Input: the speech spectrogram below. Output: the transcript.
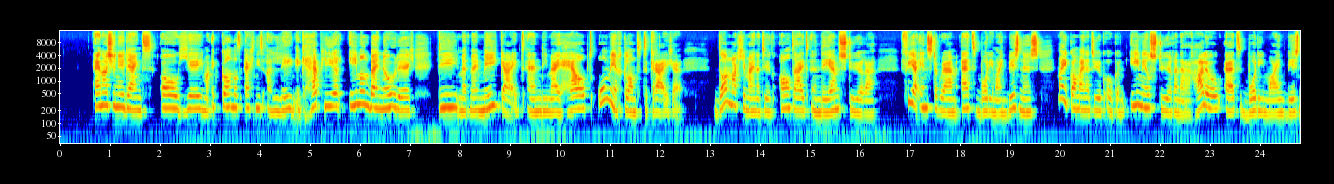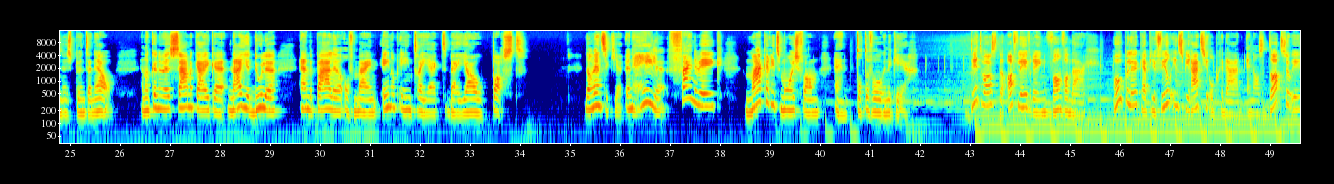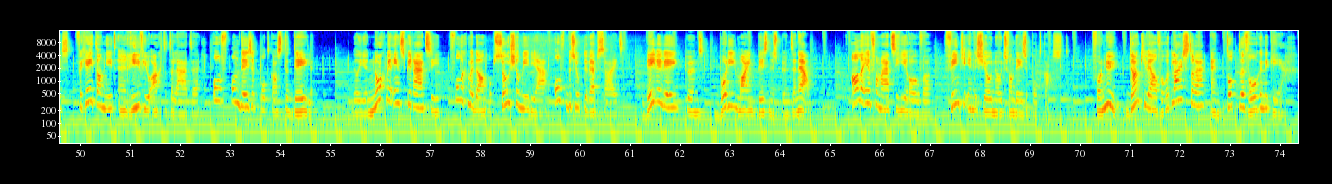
En als je nu denkt: oh jee, maar ik kan dat echt niet alleen. Ik heb hier iemand bij nodig die met mij meekijkt en die mij helpt om meer klanten te krijgen. Dan mag je mij natuurlijk altijd een DM sturen via Instagram at bodymindbusiness. Maar je kan mij natuurlijk ook een e-mail sturen naar hallo at bodymindbusiness.nl. En dan kunnen we samen kijken naar je doelen en bepalen of mijn één op één traject bij jou past. Dan wens ik je een hele fijne week. Maak er iets moois van en tot de volgende keer. Dit was de aflevering van vandaag. Hopelijk heb je veel inspiratie opgedaan en als dat zo is, vergeet dan niet een review achter te laten of om deze podcast te delen. Wil je nog meer inspiratie? Volg me dan op social media of bezoek de website www.bodymindbusiness.nl. Alle informatie hierover vind je in de show notes van deze podcast. Voor nu, dankjewel voor het luisteren en tot de volgende keer.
